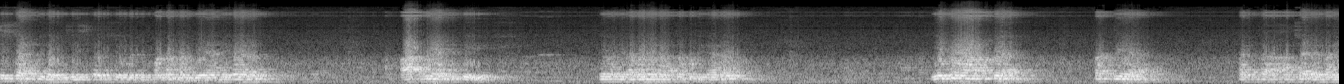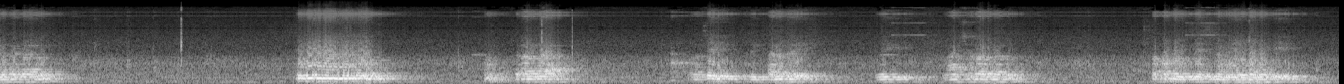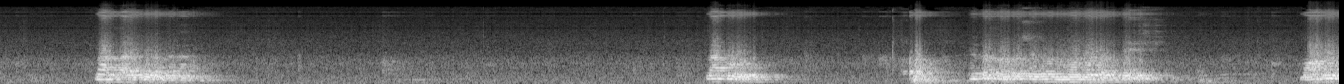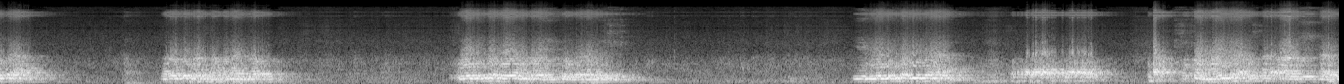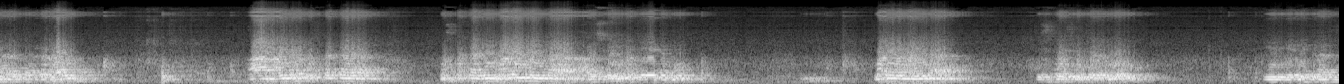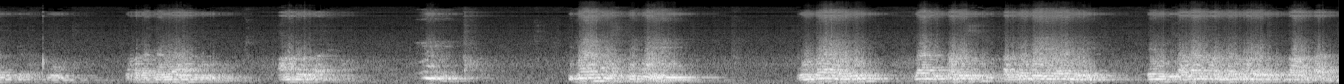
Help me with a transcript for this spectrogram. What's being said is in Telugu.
విశిష్ట అతిథిగా తీసుకొచ్చినటువంటి కొండపల్లి బిర్యానీ గారు ఆత్మీయానికి శ్రీమతి రమణ రాష్ట్రపతి గారు ఏకవాక్య ప్రక్రియ కవిత ఆచార్య మహేంద్ర గారు సిరిమండలు రంగ రచయిత్రి తండ్రి శ్రీ నాగేశ్వరరావు గారు సభలు చేసిన మీ అందరికీ నా సాహిత్య వందనాలు నాకు ఎంత సంతోషంగా అంటే మామూలుగా జరుగుతున్న సమయంలో వేదిక మీద మైకు ఈ వేదిక మీద చాలా సందర్భాలు చెప్తా ఉంటాను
